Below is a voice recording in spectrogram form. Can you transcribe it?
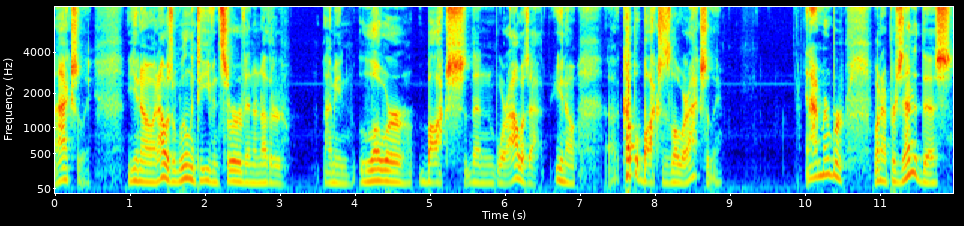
actually. You know, and I was willing to even serve in another, I mean, lower box than where I was at, you know, a couple boxes lower actually. And I remember when I presented this,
